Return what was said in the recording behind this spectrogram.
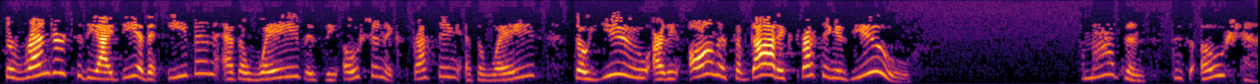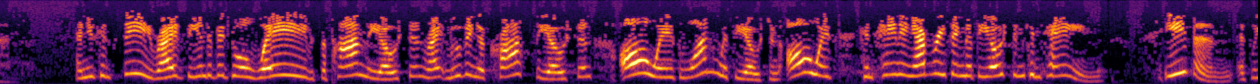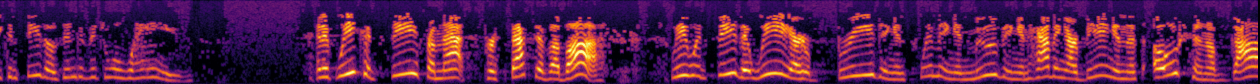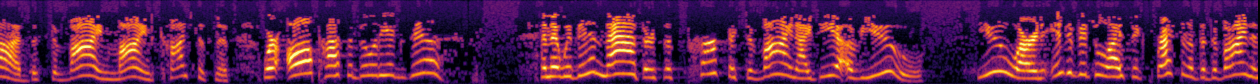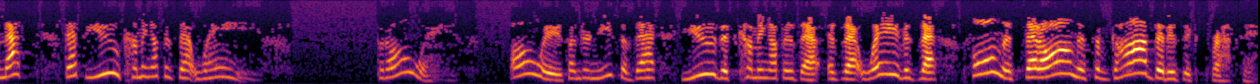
Surrender to the idea that even as a wave is the ocean expressing as a wave, so you are the allness of God expressing as you. Imagine this ocean. And you can see, right, the individual waves upon the ocean, right, moving across the ocean, always one with the ocean, always containing everything that the ocean contains, even as we can see those individual waves. And if we could see from that perspective of us, we would see that we are breathing and swimming and moving and having our being in this ocean of God, this divine mind consciousness where all possibility exists. And that within that, there's this perfect divine idea of you. You are an individualized expression of the divine, and that's, that's you coming up as that wave. But always, always underneath of that, you that's coming up as that, as that wave is that fullness, that allness of God that is expressing.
